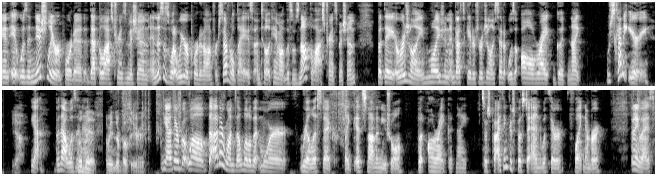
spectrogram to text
And it was initially reported that the last transmission, and this is what we reported on for several days until it came out this was not the last transmission, but they originally, Malaysian investigators originally said it was all right, good night, which is kind of eerie. Yeah. Yeah, but that wasn't little it. bit. I mean, they're both eerie. Yeah, they're but well, the other one's a little bit more realistic. Like it's not unusual, but all right, good night. So I think they're supposed to end with their flight number. But anyways,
